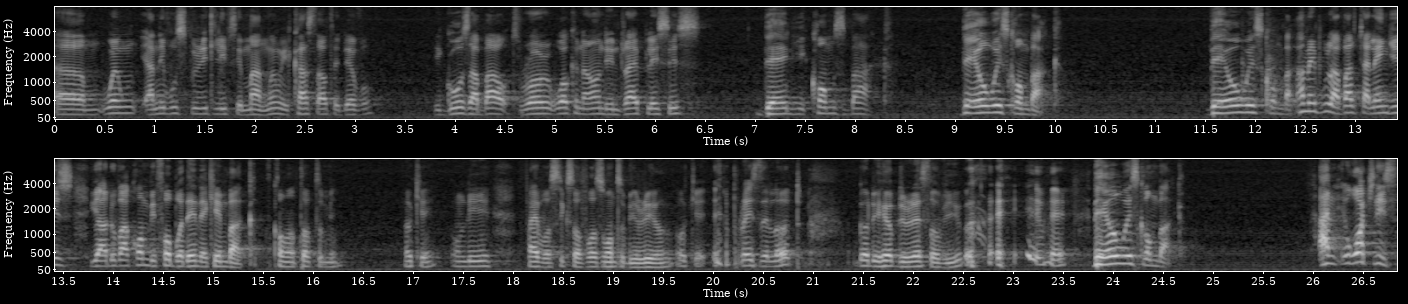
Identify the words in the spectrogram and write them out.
um, When an evil spirit leaves a man, when we cast out a devil, he goes about walking around in dry places, then he comes back they always come back. They always come back. How many people have had challenges you had overcome before, but then they came back? Come on, talk to me. Okay, only five or six of us want to be real. Okay, praise the Lord. God will help the rest of you. Amen. They always come back. And watch this.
